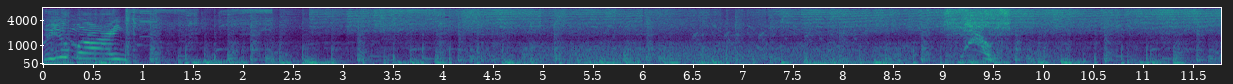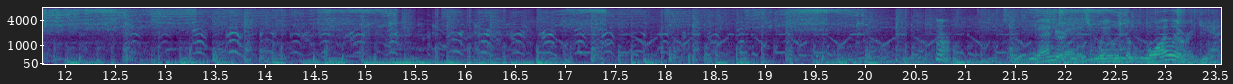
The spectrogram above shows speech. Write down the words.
do you mind? Ouch! Huh. Bender had his way with the boiler again.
